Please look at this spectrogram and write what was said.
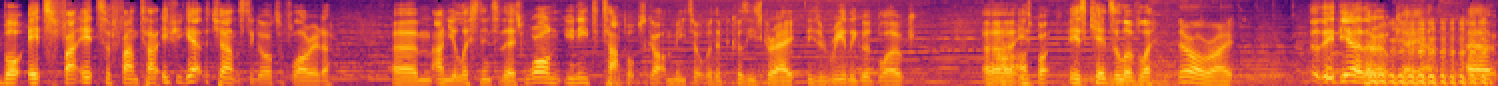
But it's fa- it's a fantastic. If you get the chance to go to Florida, um, and you're listening to this, one you need to tap up Scott and meet up with him because he's great. He's a really good bloke. Uh, Aw. his, bo- his kids are lovely. They're all right. Yeah, they're okay. yeah. uh,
